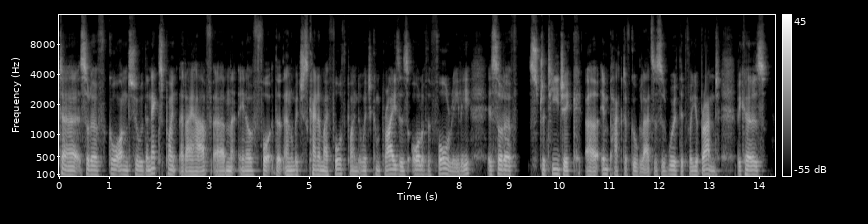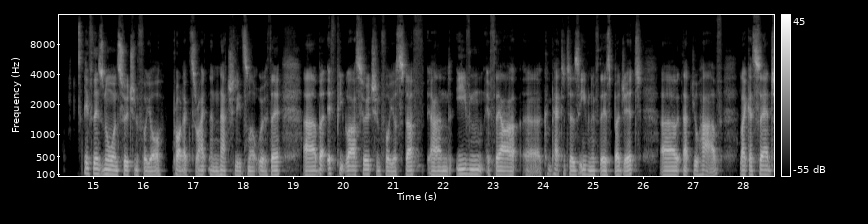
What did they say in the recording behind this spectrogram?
to sort of go on to the next point that I have, um, you know, for the, and which is kind of my fourth point, which comprises all of the four really, is sort of strategic uh, impact of Google Ads. This is worth it for your brand because if there's no one searching for your products, right, then naturally it's not worth it. Uh, but if people are searching for your stuff, and even if they are uh, competitors, even if there's budget uh, that you have, like I said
